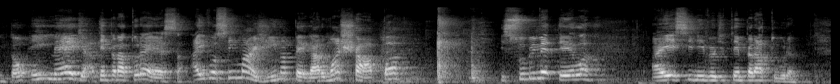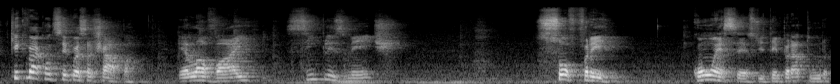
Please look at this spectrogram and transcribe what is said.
Então, em média, a temperatura é essa. Aí você imagina pegar uma chapa e submetê-la a esse nível de temperatura. O que, que vai acontecer com essa chapa? Ela vai simplesmente sofrer com o excesso de temperatura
